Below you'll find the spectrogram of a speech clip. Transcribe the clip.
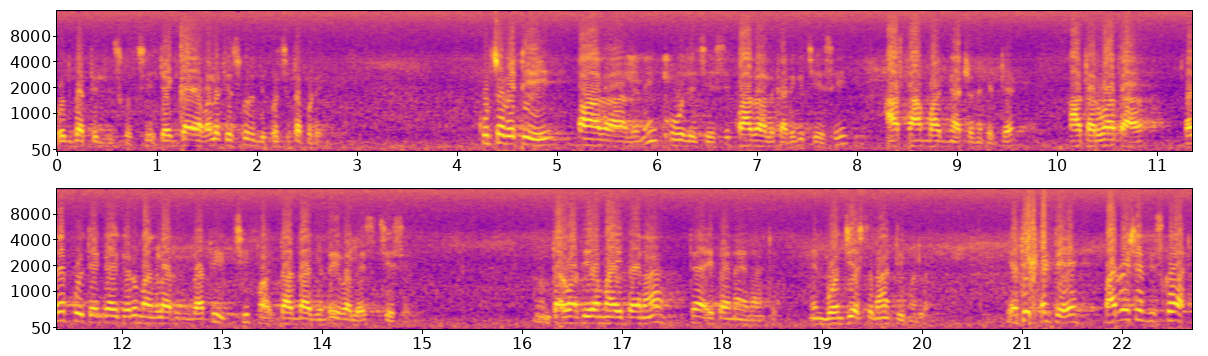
ఉద్బత్తిని తీసుకొచ్చి టెంకాయ వల్ల తీసుకుని వచ్చేటప్పుడే. కూర్చోబెట్టి పాదాలని పూజ చేసి పాదాలు కడిగి చేసి ఆ స్తంభాన్ని అట్లనే పెట్టా ఆ తర్వాత సరే పూజ టెంకాయ కడు మంగళారం దాటి ఇచ్చి ప- దండా గింట ఇవ్వలేసి చేసేది తర్వాత ఏమైనా అయిపోయినా? అంటే అయిపోయినా ఆయన అంటే నేను భోంచేస్తున్నా అంటే మళ్ళీ. ఎందుకంటే పర్మిషన్ తీసుకోవాలి.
